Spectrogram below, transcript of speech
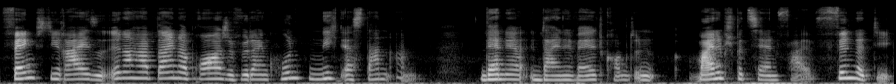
fängt die Reise innerhalb deiner Branche für deinen Kunden nicht erst dann an, wenn er in deine Welt kommt. In meinem speziellen Fall findet die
